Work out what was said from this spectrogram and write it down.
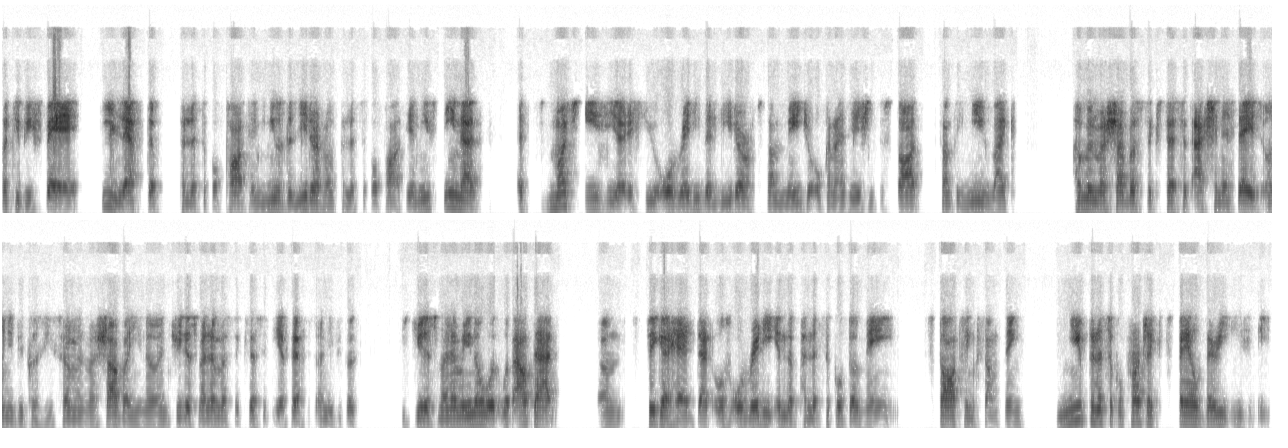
but to be fair, he left the political party and he was the leader of a political party, and we've seen that it's much easier if you're already the leader of some major organization to start something new like Herman Mashaba's success at Action SA is only because he's Herman Mashaba, you know, and Julius Malema's success at EFF is only because he's Julius Malema. You know, without that um, figurehead that was already in the political domain, starting something, new political projects fail very easily.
